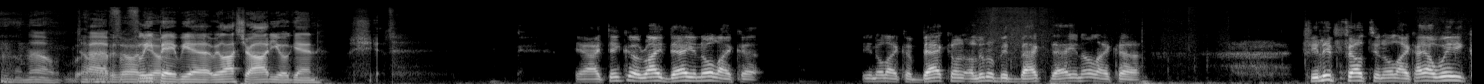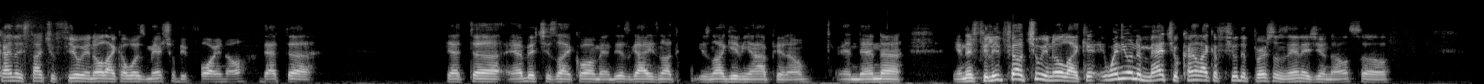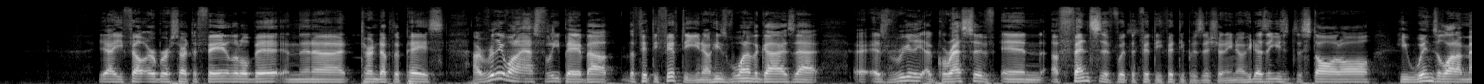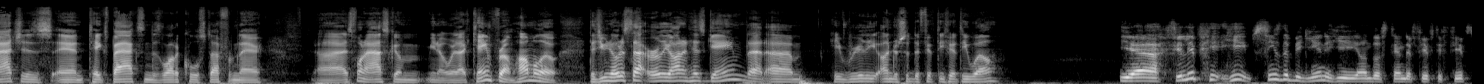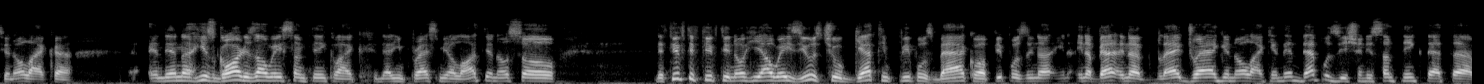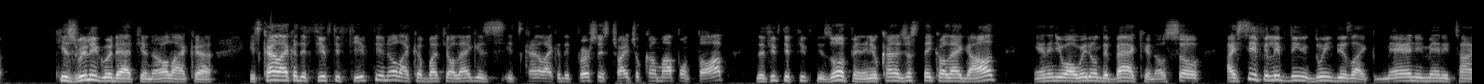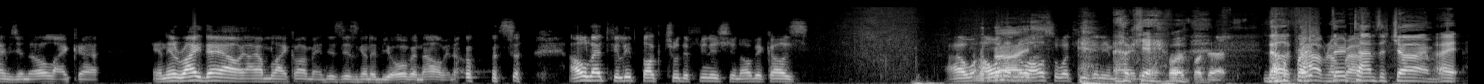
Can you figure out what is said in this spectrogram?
Oh no, uh, Felipe, we uh, we lost your audio again. Shit. Yeah, I think uh, right there, you know, like uh, you know, like a back on a little bit back there, you know, like uh, Felipe felt, you know, like I already kind of start to feel, you know, like I was mentioned before, you know, that uh, that uh, Erberth is like, oh man, this guy is not is not giving up, you know, and then uh, and then Felipe felt too, you know, like when you're on the match, you kind of like feel the person's energy, you know, so. Yeah, he felt Erberth start to fade a little bit and then uh, turned up the pace. I really want to ask Felipe about the 50 50. You know, he's one of the guys that is really aggressive and offensive with the 50-50 position. You know, he doesn't use it to stall at all. He wins a lot of matches and takes backs and does a lot of cool stuff from there. Uh, I just want to ask him, you know, where that came from. Romulo, did you notice that early on in his game that um, he really understood the 50-50 well? Yeah, Philip, he, he since the beginning he understand the 50-50, you know, like, uh, and then uh, his guard is always something like that impressed me a lot, you know. So the 50-50 you know he always used to get in people's back or people's in a in, a in a leg drag you know like and then that position is something that uh, he's really good at you know? Like uh, it's kind of like the 50-50 you know? Like uh, but your leg is it's kind of like the person is trying to come up on top the 50-50 is open and you kind of just take your leg out and then you are waiting on the back you know? So i see Felipe doing, doing this like many many times you know? Like uh, and then right there, I'm like, oh man, this is gonna be over now, you know. so I'll let Felipe talk through the finish, you know, because I, I want to know also what he's gonna mind. okay, well, for that. No, no problem. Third, no problem. time's a charm. All right.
